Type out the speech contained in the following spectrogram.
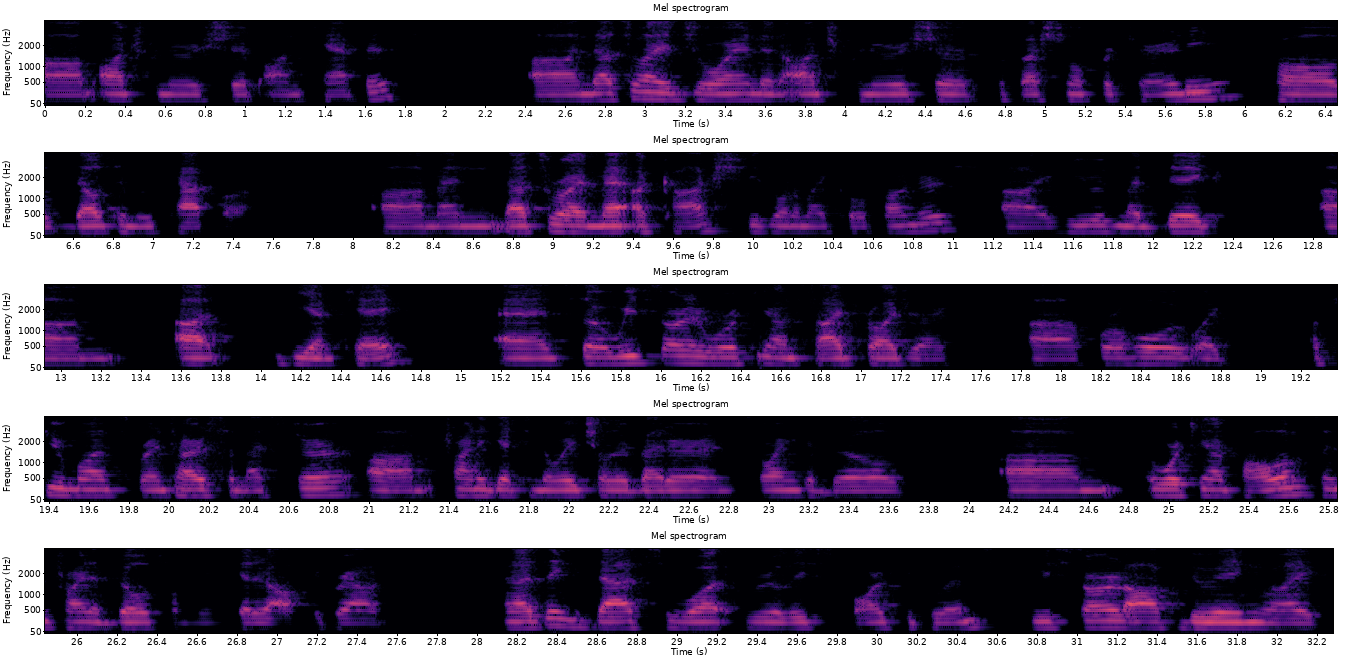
um, entrepreneurship on campus. Uh, and that's when I joined an entrepreneurship professional fraternity called Delta Mu Kappa. Um, and that's where I met Akash. He's one of my co-founders. Uh, he was my big um, at DMK. And so we started working on side projects uh, for a whole, like a few months for entire semester, um, trying to get to know each other better and starting to build, um, working on problems and trying to build something, get it off the ground. And I think that's what really sparked the glimpse. We started off doing like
